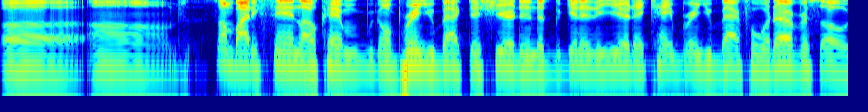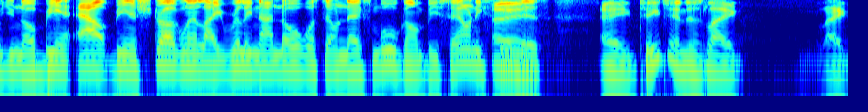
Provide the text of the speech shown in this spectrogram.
Uh, um, somebody saying like, okay, we're gonna bring you back this year. Then at the beginning of the year, they can't bring you back for whatever. So you know, being out, being struggling, like really not know what's their next move gonna be. So they only see Hey, this. Hey, teaching is like like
